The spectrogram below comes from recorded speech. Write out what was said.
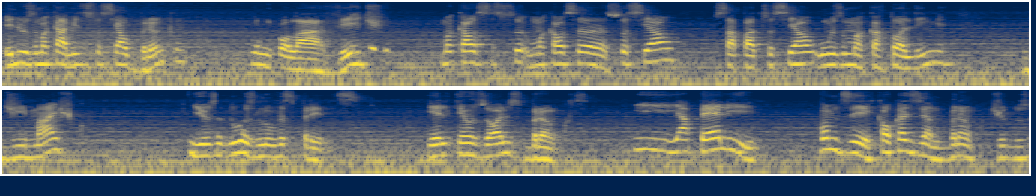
Ele usa uma camisa social branca, um colar verde, uma calça, uma calça social, um sapato social, usa uma cartolinha de mágico e usa duas luvas pretas. E ele tem os olhos brancos. E a pele, vamos dizer, caucasiano, branco, dos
